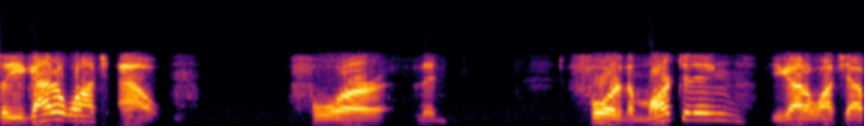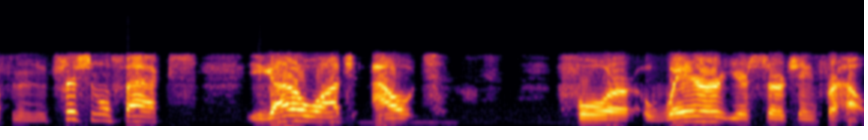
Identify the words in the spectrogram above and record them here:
So you got to watch out for the for the marketing. You got to watch out for the nutritional facts. You got to watch out for where you're searching for health.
